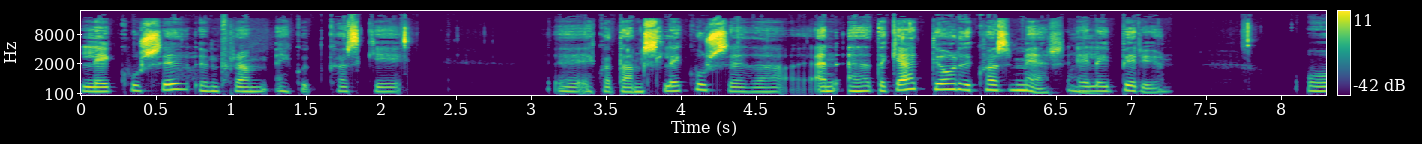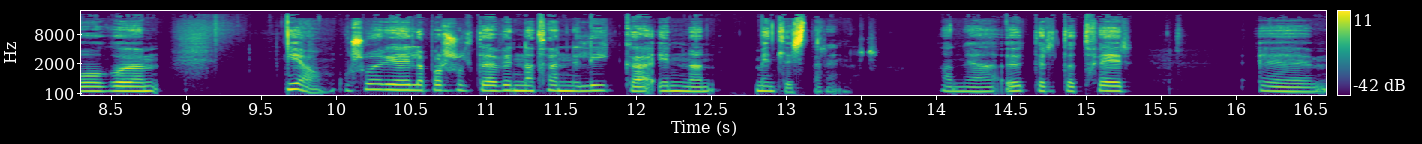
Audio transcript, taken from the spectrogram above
leikúsið umfram einhvern kannski e, eitthvað dansleikus eða, en, en þetta gæti orðið hvað sem er, mm. eiginlega í byrjun og um, já, og svo er ég eiginlega bara svolítið að vinna þannig líka innan myndlistarinnar þannig að auðvitað er þetta tveir um,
